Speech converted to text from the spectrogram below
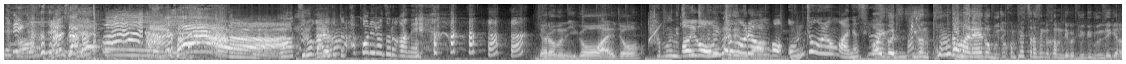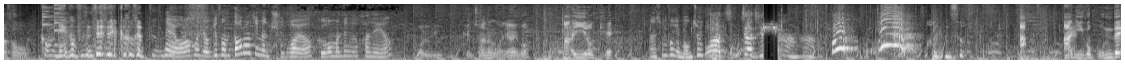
이거 이거 nice nice 와 들어가는 것도 턱걸이로 들어가네 여러분 이거 알죠? 화분이 어 이거 엄청. 어려운 거 엄청 어려운 거 아니야? 어. 이거 이건 통과만 해도 무조건 패스라 생각하면 돼 이거 newbie 분쇄기라서 그럼 내가 문제 될것 같은데. 근데 여러분 여기선 떨어지면 죽어요 그것만 생각하세요 어 이거 괜찮은 거냐 이거? 아 이렇게? 난 손목이 멈출 와 진짜 지 아하 아니 이거 뭔데?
